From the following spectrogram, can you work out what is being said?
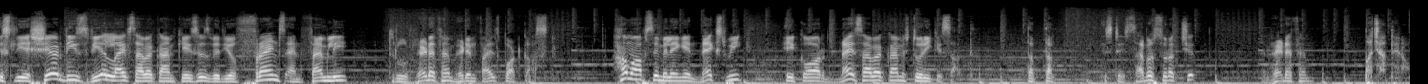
इसलिए share these real life cyber crime cases with your friends and family through red F M hidden files podcast हम आपसे मिलेंगे नेक्स्ट वीक एक और नए साइबर क्राइम स्टोरी के साथ। तब तक स्टे साइबर सुरक्षित रेड एफ़ एम बचाते रहो।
